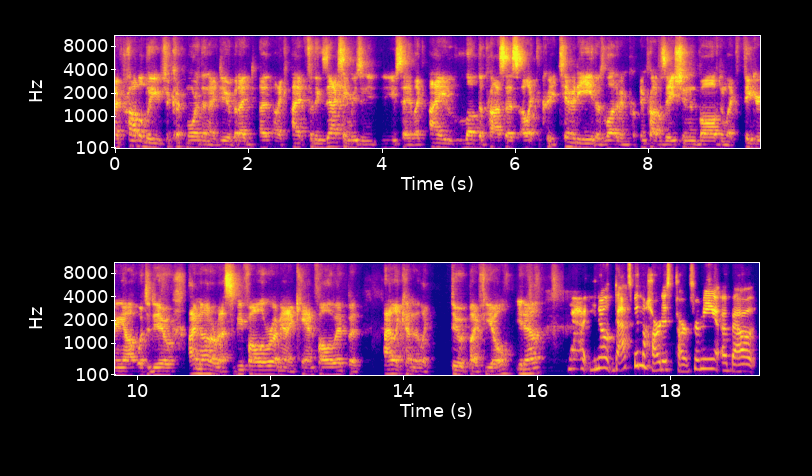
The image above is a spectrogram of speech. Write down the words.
I probably should cook more than I do, but I, I like I for the exact same reason you, you, say. Like I love the process. I like the creativity. There's a lot of imp- improvisation involved and like figuring out what to do. I'm not a recipe follower. I mean, I can follow it, but I like kind of like do it by feel. You know? Yeah, you know that's been the hardest part for me about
